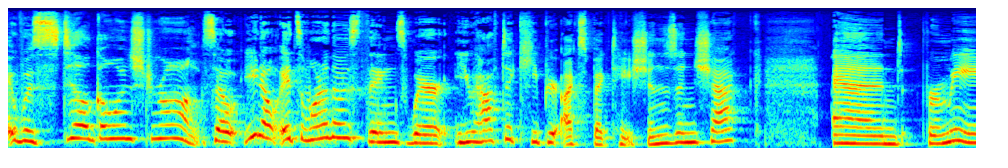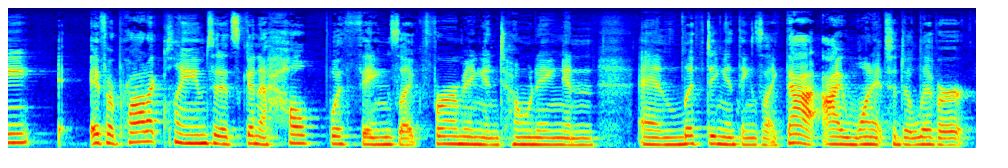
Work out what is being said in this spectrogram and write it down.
It was still going strong. So, you know, it's one of those things where you have to keep your expectations in check. And for me, if a product claims that it's going to help with things like firming and toning and and lifting and things like that, I want it to deliver.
